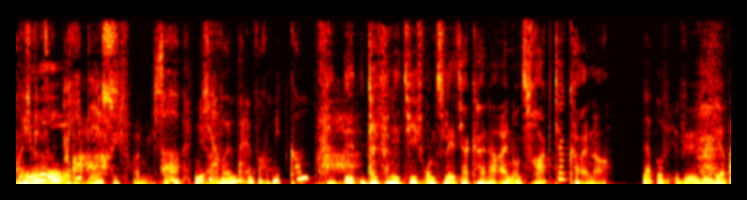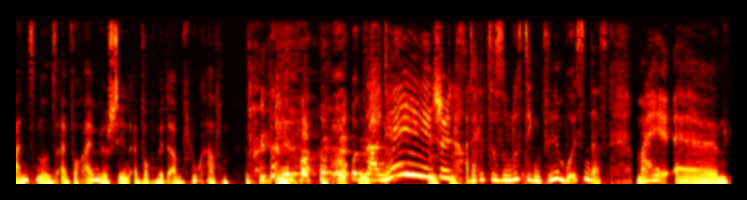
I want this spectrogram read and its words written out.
Oh, ich bin so Oh, neidisch. ach, ich freu mich so. Oh, Micha, Ja. wollen wir einfach mitkommen? Definitiv, uns lädt ja keiner ein, uns fragt ja keiner. Na, aber wir, wir wanzen uns einfach ein, wir stehen einfach mit am Flughafen. und sagen, hey, schön. Ah, da gibt's ja so einen lustigen Film, wo ist denn das? My, ähm,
